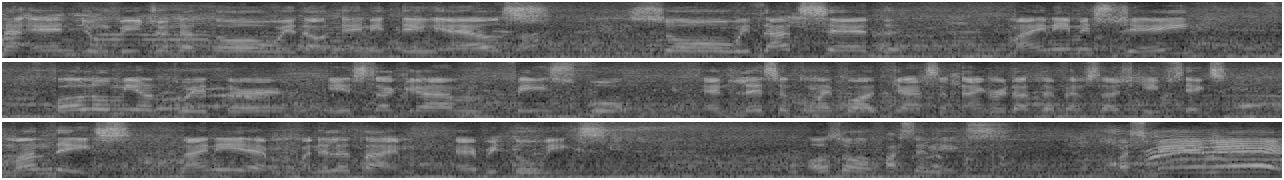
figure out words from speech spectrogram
Na na-end yung video na to without anything else. So with that said, my name is Jay. Follow me on Twitter, Instagram, Facebook, and listen to my podcast at anchor.fm slash keepsakes Mondays, 9 a.m. Manila time, every two weeks. Also, Fast and Mix. Mas Mimi!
